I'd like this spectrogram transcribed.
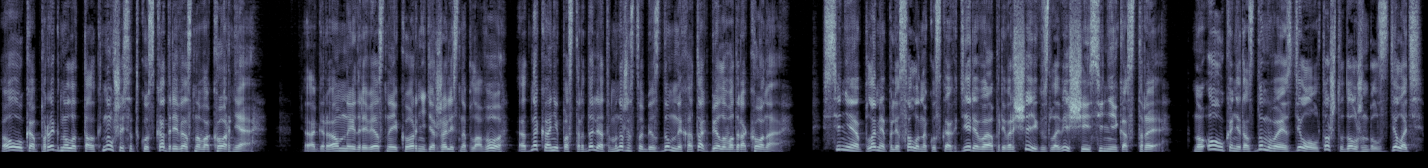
Оука прыгнул, оттолкнувшись от куска древесного корня. Огромные древесные корни держались на плаву, однако они пострадали от множества бездумных атак белого дракона. Синее пламя плясало на кусках дерева, превращая их в зловещие синие костры но Оука, не раздумывая, сделал то, что должен был сделать.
